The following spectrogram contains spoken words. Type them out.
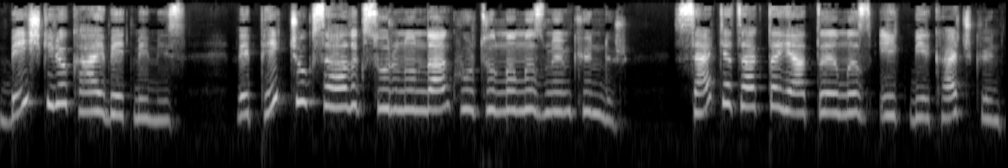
5 kilo kaybetmemiz ve pek çok sağlık sorunundan kurtulmamız mümkündür. Sert yatakta yattığımız ilk birkaç gün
